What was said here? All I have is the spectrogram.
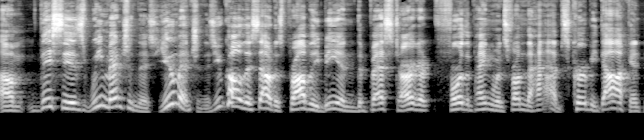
Um, this is, we mentioned this, you mentioned this, you call this out as probably being the best target for the Penguins from the Habs, Kirby Dach. And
